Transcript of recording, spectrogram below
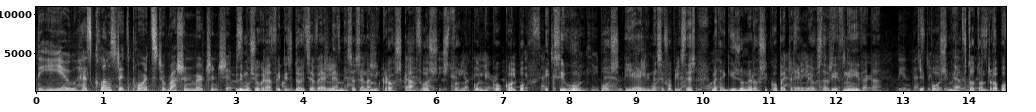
The EU has closed its ports to Russian merchant ships. Δημοσιογράφοι της Deutsche Welle μέσα σε ένα μικρό σκάφος στο λακωνικό κόλπο εξηγούν πως οι Έλληνες εφοπλιστές μεταγγίζουν ρωσικό πετρέλαιο στα διεθνή ύδατα και πως με αυτόν τον τρόπο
